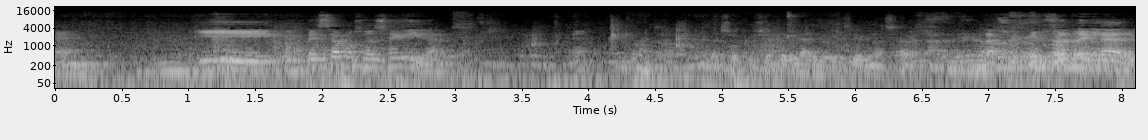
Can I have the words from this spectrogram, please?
¿eh? y empezamos enseguida. ¿eh? La suscripción de Gladio, decir, no saben. La suscripción de Gladio,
